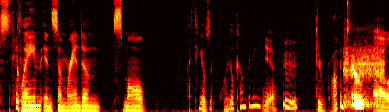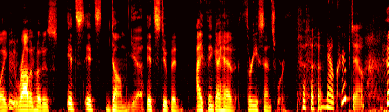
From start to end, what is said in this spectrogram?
s- claim in some random small. I think it was an oil company yeah. Mhm. through Robin. Oh, like Mm. Robinhood is It's it's dumb. yeah. It's stupid. I think I have three cents worth. Now crypto.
